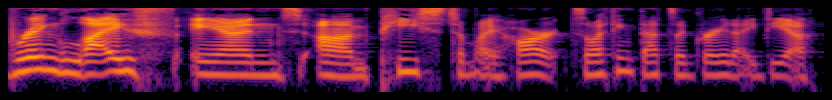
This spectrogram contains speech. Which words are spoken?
bring life and um, peace to my heart. So I think that's a great idea.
